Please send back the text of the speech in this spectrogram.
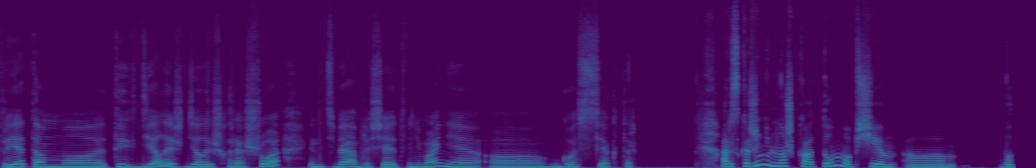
при этом э, ты их делаешь, делаешь хорошо, и на тебя обращает внимание э, госсектор. А расскажи немножко о том вообще, вот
